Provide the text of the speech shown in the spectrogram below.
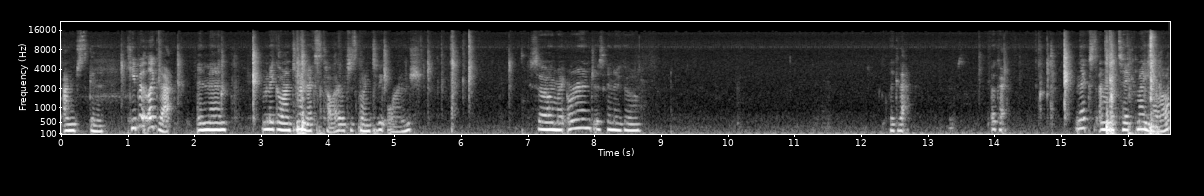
So I'm just going to keep it like that. And then I'm going to go on to my next color, which is going to be orange. So my orange is going to go like that. Okay. Next, I'm going to take my yellow.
